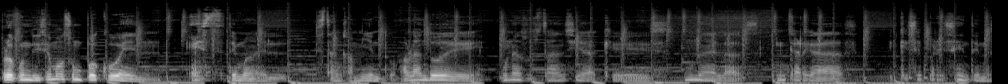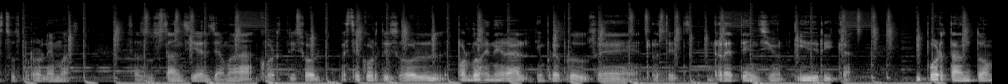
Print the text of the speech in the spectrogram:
Profundicemos un poco en este tema del estancamiento, hablando de una sustancia que es una de las encargadas de que se presenten estos problemas. Esta sustancia es llamada cortisol. Este cortisol por lo general siempre produce retención hídrica y por tanto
